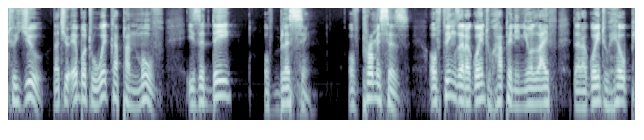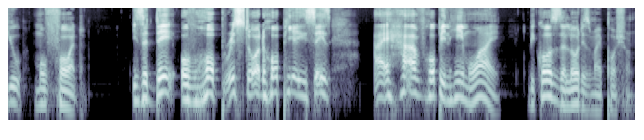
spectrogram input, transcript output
to you, that you're able to wake up and move, is a day of blessing of promises, of things that are going to happen in your life that are going to help you move forward. It's a day of hope, restored hope here. He says, I have hope in him. Why? Because the Lord is my portion.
